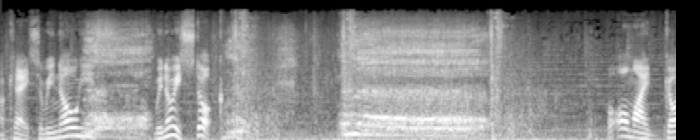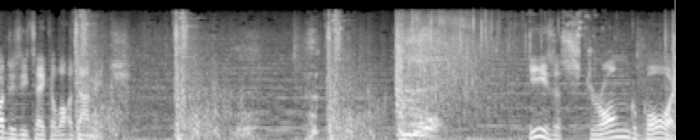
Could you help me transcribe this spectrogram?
Okay, so we know he's Oh, we know he's stuck. But oh my god, does he take a lot of damage? He's a strong boy.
